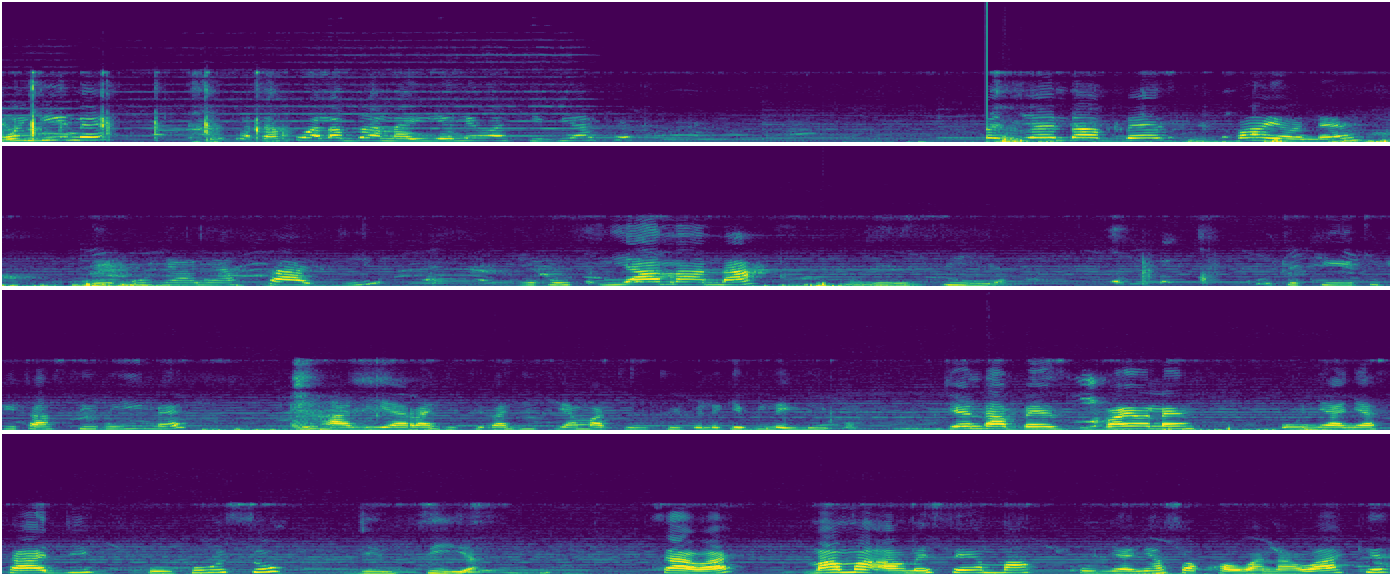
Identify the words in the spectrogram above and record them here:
Mwingine atakuwa labda anaielewa kivyake. Gender based violence ni unyanyasaji kuhusiana na jinsia. Tuki- Tukitafsiri ile ni hali ya rahisi rahisi, ama tu- tuipeleke vile ilivyo. Gender based violence, unyanyasaji kuhusu jinsia. Sawa. Mama amesema kunyanyaswa kwa wanawake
